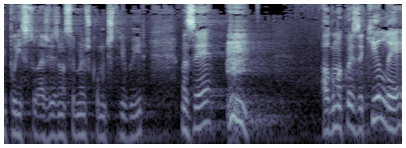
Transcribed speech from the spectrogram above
e por isso às vezes não sabemos como distribuir, mas é alguma coisa que Ele é,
